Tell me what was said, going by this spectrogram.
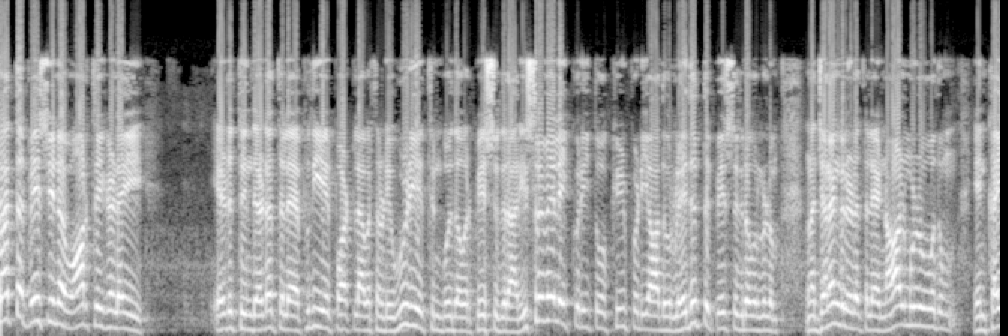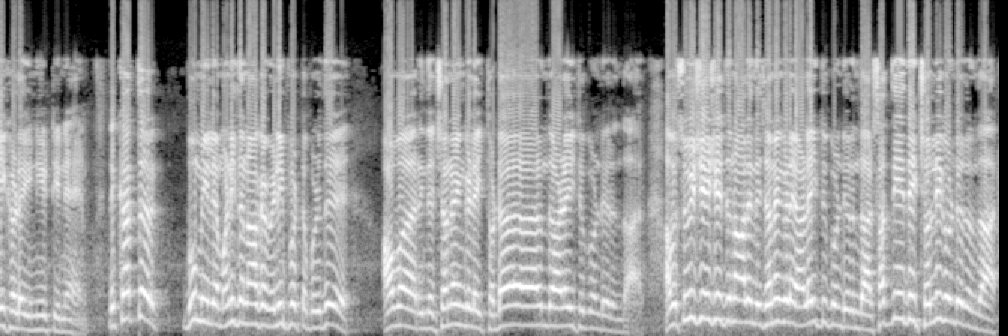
கத்தர் பேசின வார்த்தைகளை எடுத்து இந்த இடத்துல புதிய ஏற்பாட்டில் அவர் தன்னுடைய ஊழியத்தின் போது அவர் பேசுகிறார். இஸ்ரவேலை குறித்தோ கீழ்ப்படியாதவர்கள் எதிர்த்து பேசுகிறவர்களும் நான் ஜனங்களிடத்துல நாள் முழுவதும் என் கைகளை நீட்டினேன். இந்த கர்த்தர் பூமியில மனிதனாக வெளிப்பட்ட பொழுது அவர் இந்த ஜனங்களை தொடர்ந்து அழைத்து கொண்டிருந்தார். அவர் சுவிசேஷத்தினால் இந்த ஜனங்களை அழைத்து கொண்டிருந்தார். சத்தியத்தை சொல்லிக் கொண்டிருந்தார்.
